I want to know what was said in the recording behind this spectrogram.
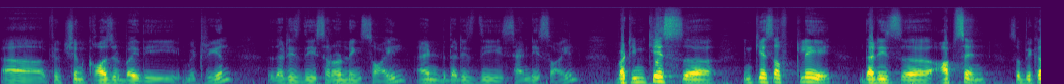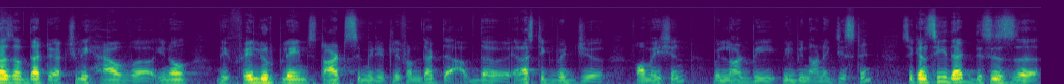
uh, friction caused by the material that is the surrounding soil and that is the sandy soil but in case uh, in case of clay that is uh, absent so because of that you actually have uh, you know the failure plane starts immediately from that the, the elastic wedge uh, formation will not be will be non-existent. So you can see that this is uh,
